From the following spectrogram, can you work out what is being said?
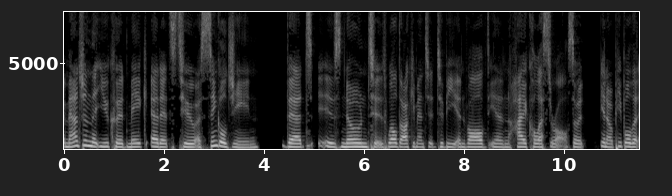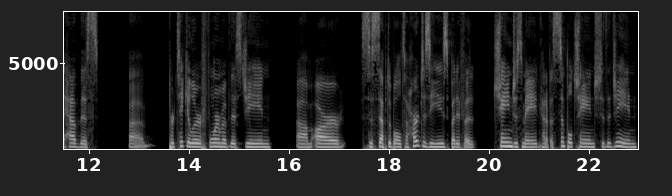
Imagine that you could make edits to a single gene that is known to is well documented to be involved in high cholesterol. So it you know people that have this uh, particular form of this gene um, are susceptible to heart disease, but if a change is made, kind of a simple change to the gene,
